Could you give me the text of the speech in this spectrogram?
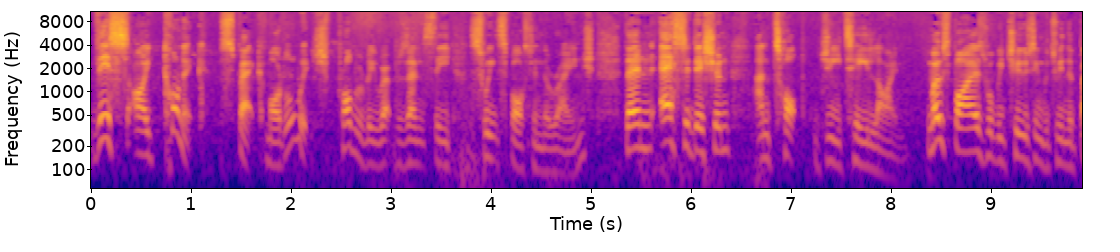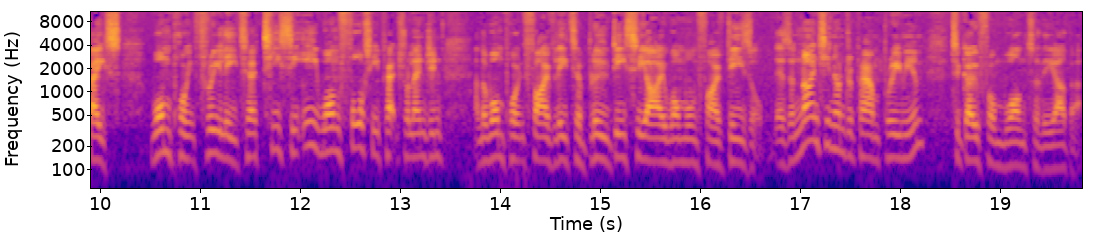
this iconic spec model, which probably represents the sweet spot in the range, then S Edition and top GT line. Most buyers will be choosing between the base 1.3 litre TCE 140 petrol engine and the 1.5 litre blue DCI 115 diesel. There's a £1,900 premium to go from one to the other.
